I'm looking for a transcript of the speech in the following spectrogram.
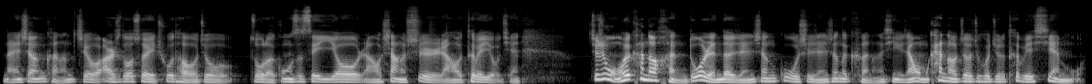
男生可能只有二十多岁出头就做了公司 CEO，然后上市，然后特别有钱。就是我们会看到很多人的人生故事、人生的可能性，然后我们看到之后就会觉得特别羡慕。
